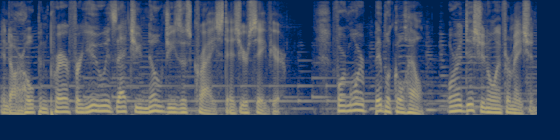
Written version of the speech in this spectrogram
And our hope and prayer for you is that you know Jesus Christ as your Savior. For more biblical help or additional information,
